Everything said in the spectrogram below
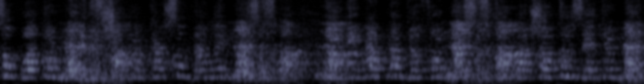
son bois, ton âme. de chant, le garçon dans les mains, plein de fond, chanteuse et du mal,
